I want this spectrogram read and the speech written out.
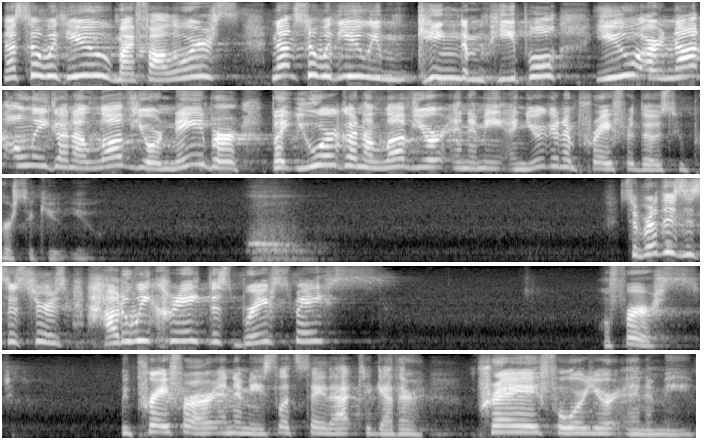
Not so with you, my followers. Not so with you, kingdom people. You are not only going to love your neighbor, but you are going to love your enemy and you're going to pray for those who persecute you. So, brothers and sisters, how do we create this brave space? Well, first, we pray for our enemies. Let's say that together. Pray for your enemy.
